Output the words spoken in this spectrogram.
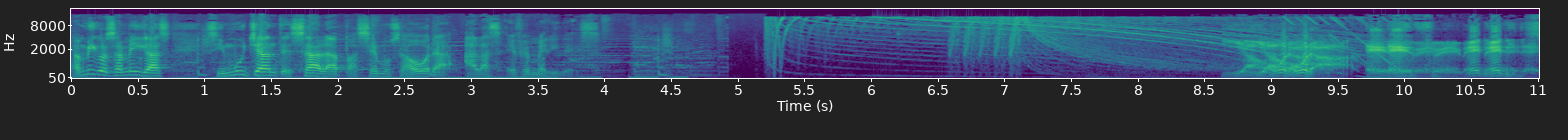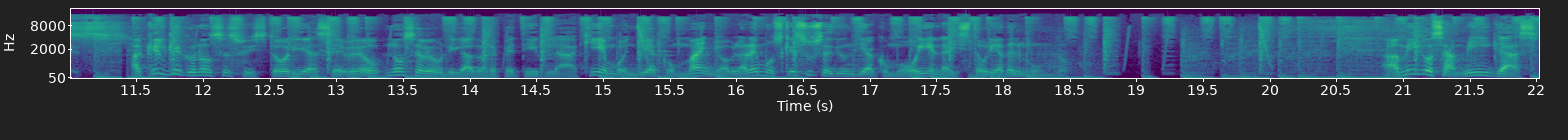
Amigos, amigas, sin mucha antesala, pasemos ahora a las efemérides. Y ahora, efemérides. Aquel que conoce su historia se ve, no se ve obligado a repetirla. Aquí en Buen Día con Maño hablaremos qué sucedió un día como hoy en la historia del mundo. Amigos, amigas,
